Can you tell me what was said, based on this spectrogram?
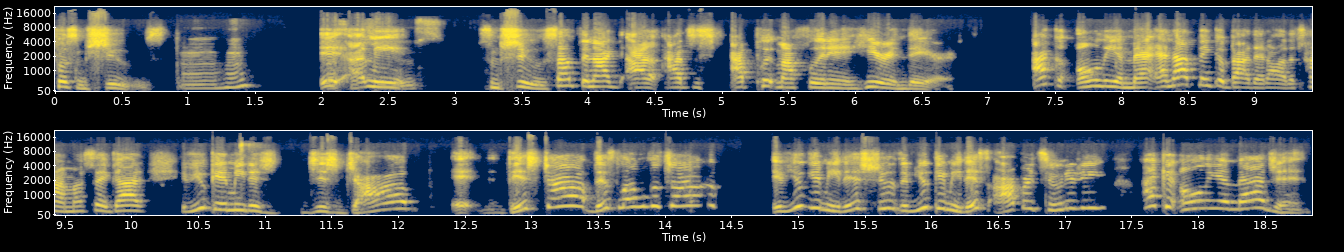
for some shoes. Mm-hmm. It, I mean, shoes. some shoes, something I, I I just I put my foot in here and there. I could only imagine, and I think about that all the time. I say, God, if you give me this this job, eh, this job, this level of job, if you give me this shoes, if you give me this opportunity, I can only imagine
